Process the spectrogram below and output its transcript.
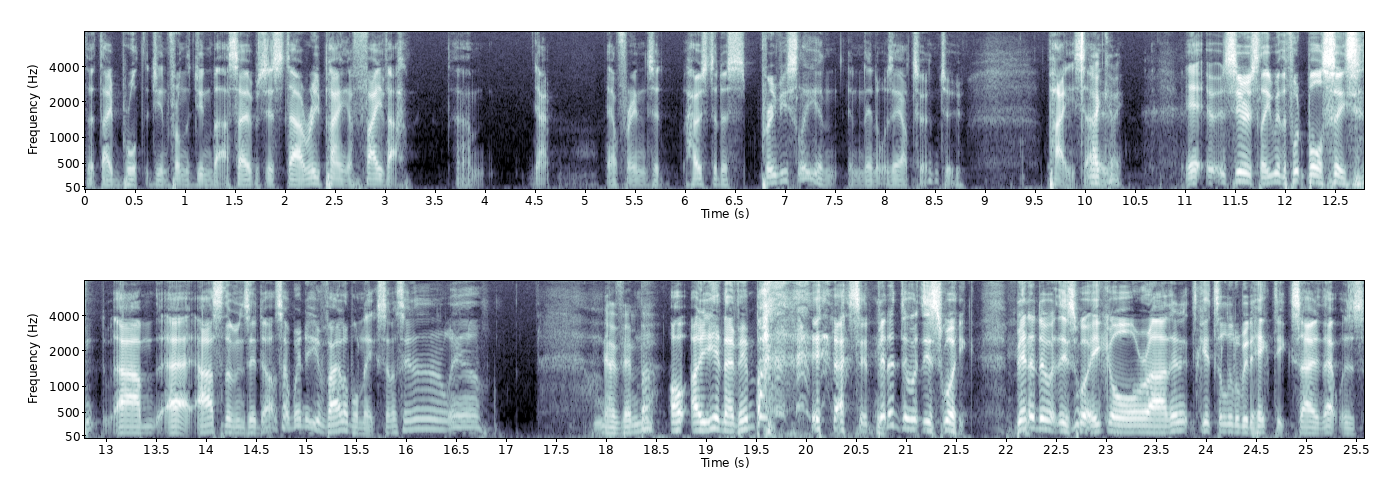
that they brought the gin from the gin bar. So it was just uh, repaying a favour. Um, you know, our friends had hosted us previously, and, and then it was our turn to pay. So okay. It, seriously, with the football season, um, uh, asked them and said, oh, "So when are you available next?" And I said, "Oh well, November." Oh, oh yeah, November. I said, "Better do it this week. Better do it this week, or uh, then it gets a little bit hectic." So that was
